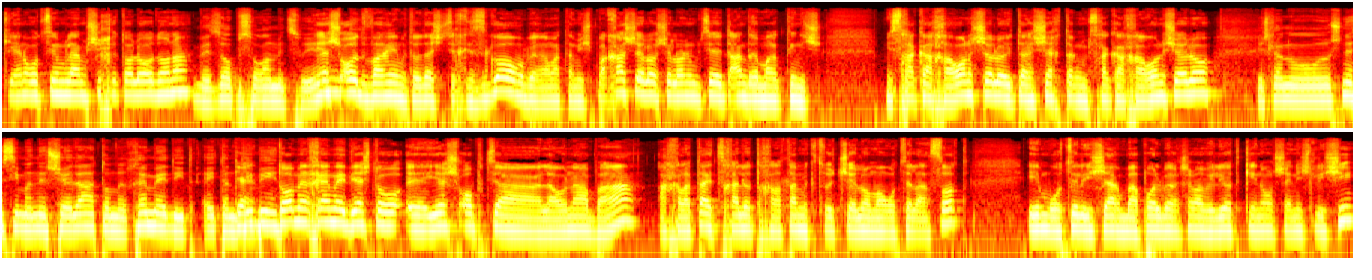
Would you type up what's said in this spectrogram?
כן רוצים להמשיך איתו לעוד עונה. וזו בשורה מצוינת. יש עוד דברים, אתה יודע, שצריך לסגור ברמת המשפחה שלו, שלא נמצאת, אנדרה מרטינש, משחק האחרון שלו, איתן שכטר, משחק האחרון שלו. יש לנו שני סימני שאלה, תומר חמד, אית- איתן כן, טיבי. תומר חמד, יש לו, אה, יש אופציה לעונה הבאה. החלטה היא צריכה להיות החלטה מקצועית שלו, מה הוא רוצה לעשות. אם הוא רוצה להישאר בהפועל באר שבע ולהיות כינור שני-שלישי,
